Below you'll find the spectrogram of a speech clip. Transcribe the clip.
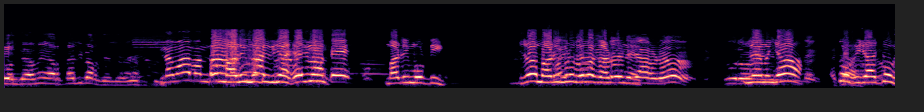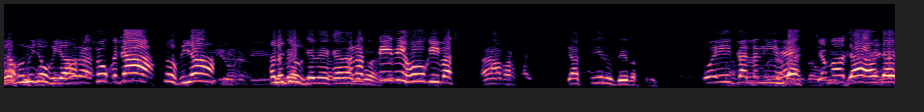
ਬੰਦੇ ਆਵੇਂ ਯਾਰ ਪਹਿਲੀ ਵਾਰ ਦੇ ਲਿਓ ਨਵਾਂ ਬੰਦਾ ਮਾੜੀ ਮੋਟੀ ਗਿਆ ਹੈਗੀ? ਤੇ ਮਾੜੀ ਮੋਟੀ। ਜਿਹੜਾ ਮਾੜੀ ਮੋਟੀ ਫਿਰ ਕੱਢ ਰਹੇ ਨੇ ਹੁਣ ਲੈ ਮੰਜਾ। ਝੁਕ ਜਾ ਝੁਕ ਜਾ ਤੂੰ ਵੀ ਝੁਕ ਜਾ। ਝੁਕ ਜਾ। ਝੁਕ ਜਾ। ਹਲੇ ਝੁਕ ਕਿਵੇਂ ਕਹਿੰਦਾ ਤੂੰ? 29 ਦੀ ਹੋਊਗੀ ਬਸ। ਆ ਫੜ ਸਾਈ। ਜਾਂ 30 ਨੂੰ ਦੇ ਬੱਕਰੀ। ਕੋਈ ਗੱਲ ਨਹੀਂ ਹੈ। ਜਾ ਹੋ ਜਾ।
